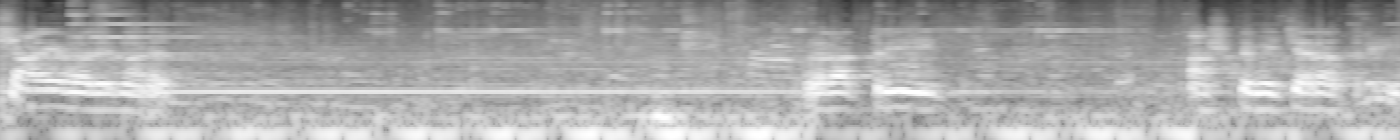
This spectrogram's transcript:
शाळेमध्ये महाराज रात्री अष्टमीच्या रात्री.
